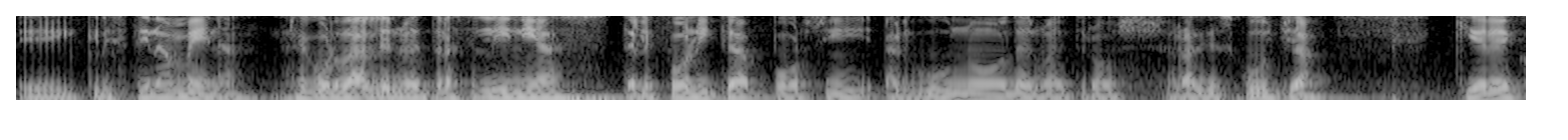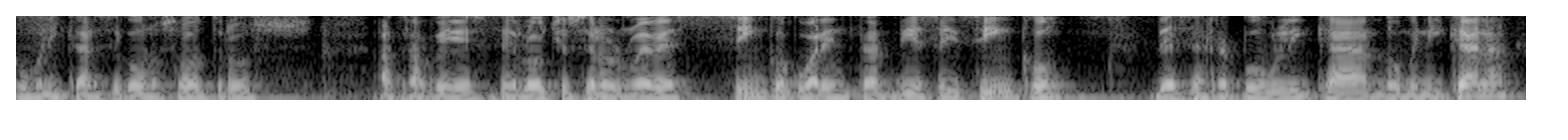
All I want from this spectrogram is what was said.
eh, Cristina Mena, recordarle nuestras líneas telefónicas por si alguno de nuestros radioescucha quiere comunicarse con nosotros a través del 809 540 165 desde República Dominicana,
